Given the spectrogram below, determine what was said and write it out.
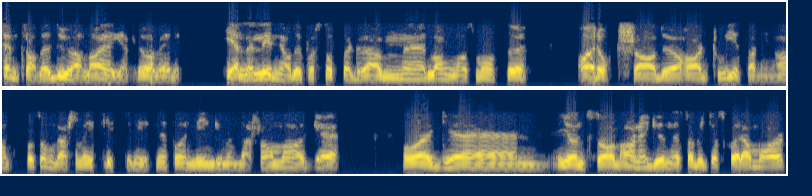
sentrale dueller egentlig over hele linja. Du får stopperduellen Langås mot uh, Arocha, du har to islendinger på Sogndal som er i fryktinngytende form. Ingemundsson og, og uh, Jønsson. Arne Gunnes har begynt å skåre mål.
